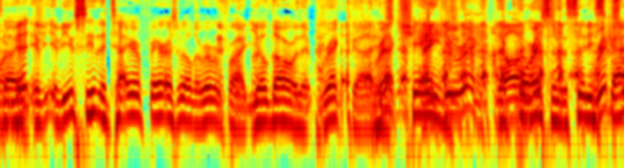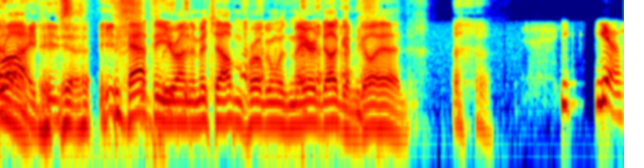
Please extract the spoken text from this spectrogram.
So if, if you see the tire Ferris wheel at the riverfront, you'll know that Rick, uh, Rick, has changed you, Rick. the Call course Rick's- of the city Rick's skyline. ride. He's- Yeah. Kathy, you're on the Mitch Albom program with Mayor Duggan. Go ahead. Y- Yes,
